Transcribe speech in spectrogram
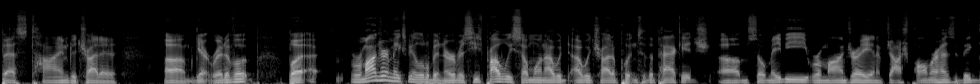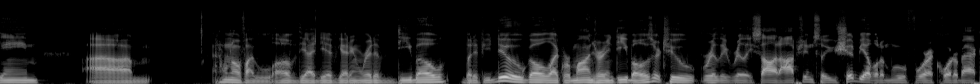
best time to try to um, get rid of it. But uh, Rhamondre makes me a little bit nervous. He's probably someone I would I would try to put into the package. Um, so maybe Rhamondre, and if Josh Palmer has a big game, um, I don't know if I love the idea of getting rid of Deebo, but if you do go like Rhamondre and Deebo, those are two really, really solid options. So you should be able to move for a quarterback.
